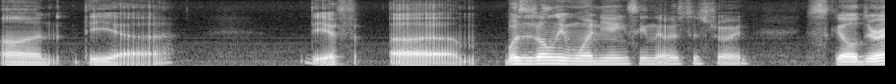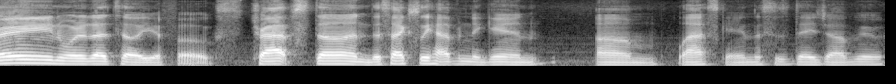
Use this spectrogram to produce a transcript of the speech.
on the, uh, the um was it only one Yang Zing that was destroyed? Skill drain. What did I tell you, folks? Trap stun. This actually happened again. Um, last game. This is deja vu.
